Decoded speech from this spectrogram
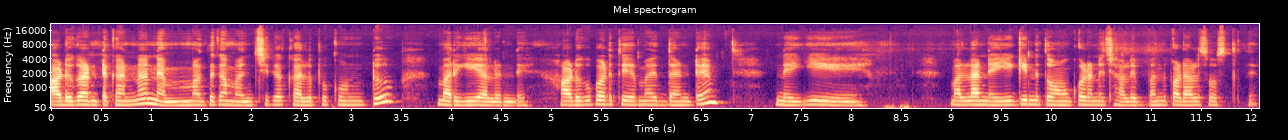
అడుగంట కన్నా నెమ్మదిగా మంచిగా కలుపుకుంటూ మరిగియాలండి. అడుగు పడితే ఏమైందంటే నెయ్యి మళ్ళీ నెయ్యి గిన్నె తోముకోవడానికి చాలా ఇబ్బంది పడాల్సి వస్తుంది.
